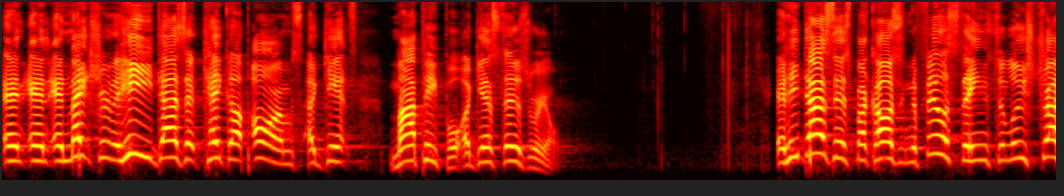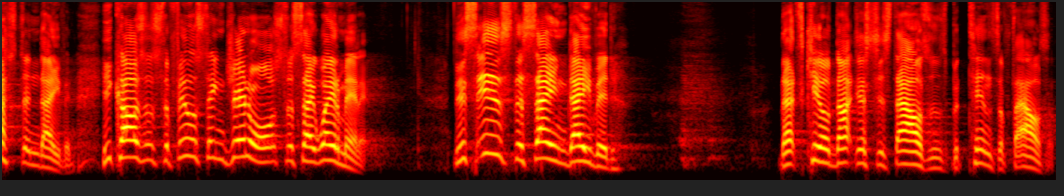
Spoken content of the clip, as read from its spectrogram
and, and, and make sure that he doesn't take up arms against my people, against Israel. And he does this by causing the Philistines to lose trust in David. He causes the Philistine generals to say, wait a minute, this is the same David that's killed not just his thousands, but tens of thousands.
